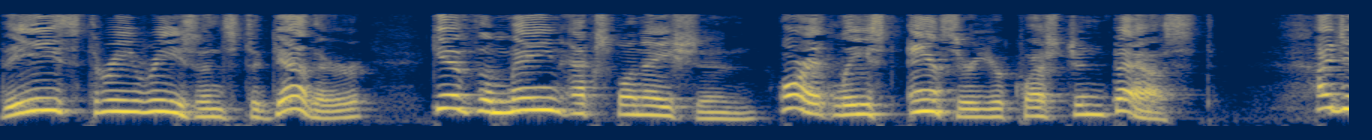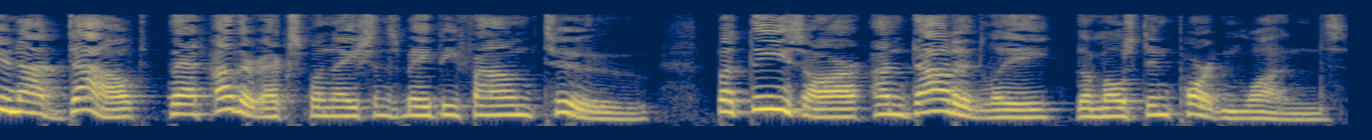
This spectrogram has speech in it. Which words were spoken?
These three reasons together give the main explanation, or at least answer your question best. I do not doubt that other explanations may be found too, but these are undoubtedly the most important ones.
